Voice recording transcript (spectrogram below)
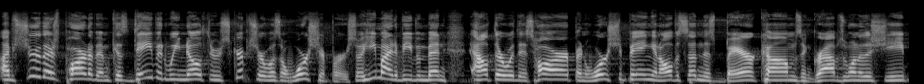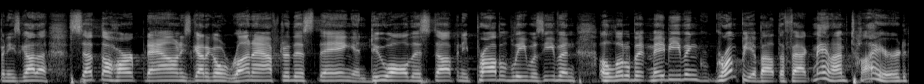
I'm sure there's part of him because david we know through scripture was a worshiper. So he might have even been out there with his harp and worshiping and all of a sudden this bear comes and grabs one of the sheep and he's got to set the harp down. He's got to go run after this thing and do all this stuff. And he probably was even a little bit maybe even grumpy about the fact man i'm tired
